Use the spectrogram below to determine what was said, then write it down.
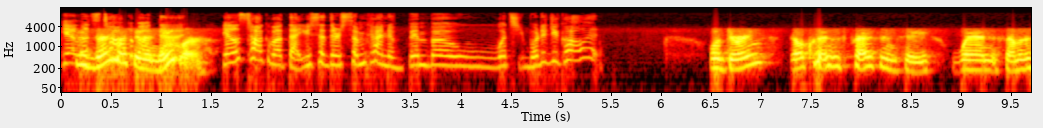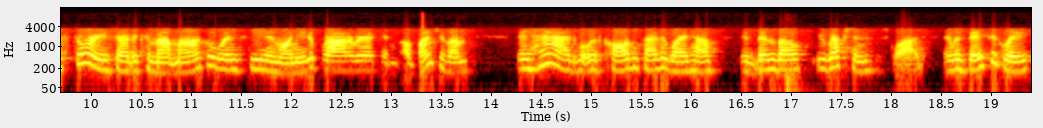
Yeah, she was very much an enabler. that. Yeah, let's talk about that. You said there's some kind of bimbo. What's what did you call it? Well, during Bill Clinton's presidency, when some of the stories started to come out, Monica Lewinsky and Juanita Broaddrick and a bunch of them, they had what was called inside the White House the Bimbo Eruption Squad. It was basically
